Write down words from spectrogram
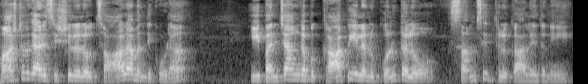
మాస్టర్ గారి శిష్యులలో చాలామంది కూడా ఈ పంచాంగపు కాపీలను కొనుటలో సంసిద్ధులు కాలేదని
